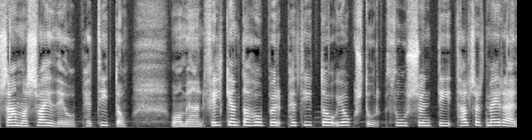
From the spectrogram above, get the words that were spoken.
sama svæði og Petito. og meðan fylgjendahópur Petito jógstúr þúsund í talsvert meira en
